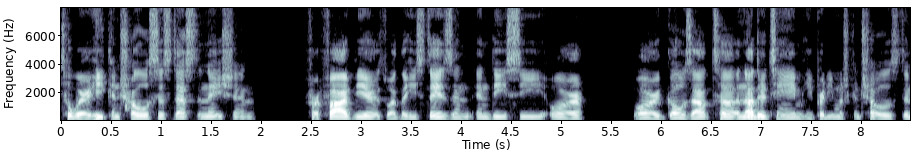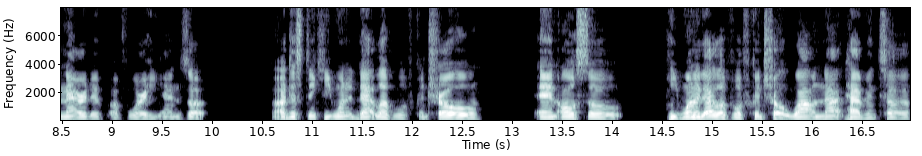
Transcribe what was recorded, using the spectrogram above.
to where he controls his destination for five years, whether he stays in, in DC or or goes out to another team, he pretty much controls the narrative of where he ends up. I just think he wanted that level of control, and also he wanted that level of control while not having to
